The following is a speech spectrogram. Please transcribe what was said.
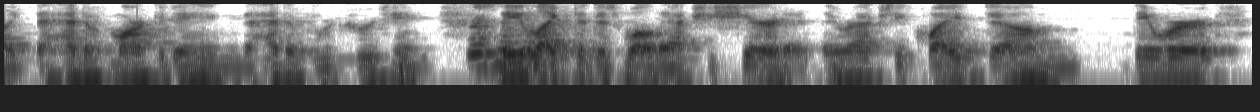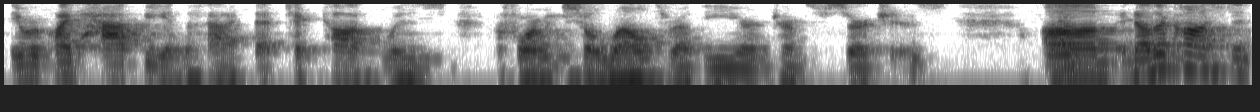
like the head of marketing, the head of recruiting, they Mhm. liked it as well. They actually shared it. They were actually quite. Um, they were they were quite happy in the fact that TikTok was performing so well throughout the year in terms of searches. Um, another constant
